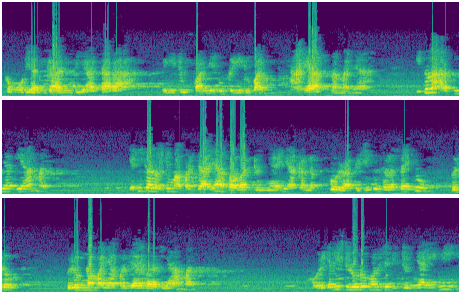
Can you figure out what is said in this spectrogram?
Kemudian ganti acara kehidupan itu kehidupan akhirat namanya. Itulah artinya kiamat. Jadi kalau cuma percaya bahwa dunia ini akan lebur habis itu selesai itu belum belum namanya percaya pada kiamat boleh jadi seluruh manusia di dunia ini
